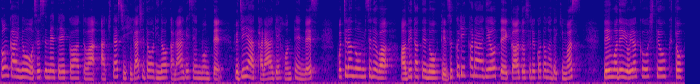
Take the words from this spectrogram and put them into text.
今回のおすすめテイクアウトは秋田市東通りの唐揚げ専門店富士屋唐揚げ本店です。こちらのお店では揚げたての手作り唐揚げをテイクアウトすることができます。電話で予約をしておくと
